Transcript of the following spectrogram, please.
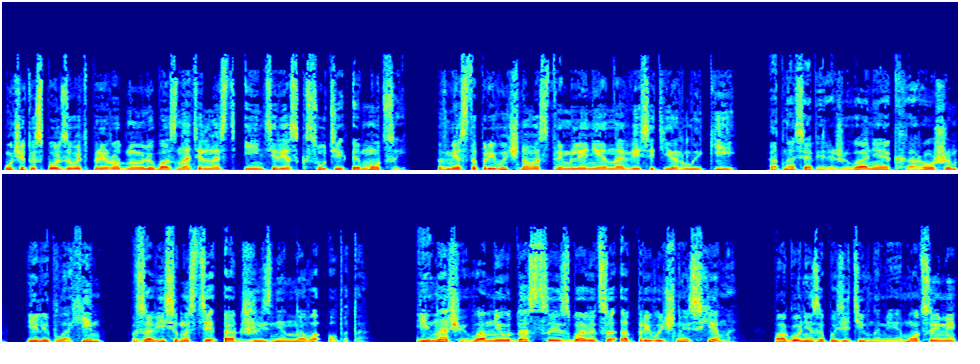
учит использовать природную любознательность и интерес к сути эмоций вместо привычного стремления навесить ярлыки, относя переживания к хорошим или плохим в зависимости от жизненного опыта. Иначе вам не удастся избавиться от привычной схемы, погони за позитивными эмоциями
